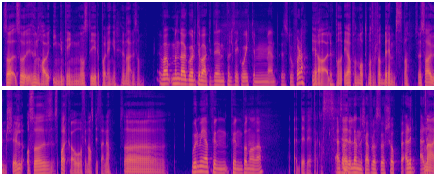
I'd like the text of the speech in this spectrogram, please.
Så, så hun har jo ingenting å styre på lenger. Hun er liksom Hva, men da går det tilbake til en politikk hun ikke sto for, da. Ja, eller på, ja, på en måte måtte hun bremse, da. Så hun sa unnskyld, og så sparka hun finansministeren, ja. Så Hvor mye er pund, pund på nå, da? Det vet jeg ikke, ass. Jeg sa at det lønner seg for oss å shoppe. Er det, er det Nei.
